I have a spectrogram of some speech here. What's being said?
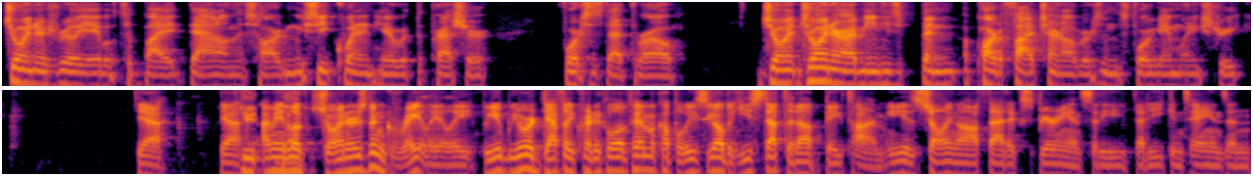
Joyner's really able to bite down on this hard. And we see Quinnen here with the pressure, forces that throw. Joyner, I mean, he's been a part of five turnovers in this four game winning streak. Yeah. Yeah. I mean, look, Joyner's been great lately. We, we were definitely critical of him a couple weeks ago, but he stepped it up big time. He is showing off that experience that he that he contains. And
